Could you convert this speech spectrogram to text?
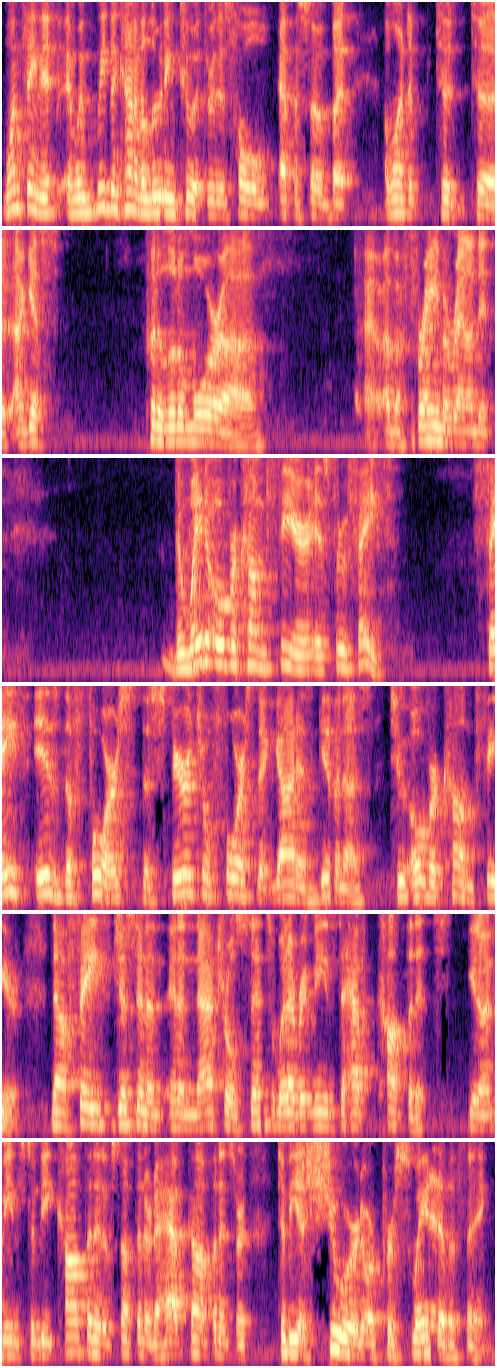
one thing that and we- we've been kind of alluding to it through this whole episode, but I wanted to to, to I guess put a little more uh, of a frame around it. The way to overcome fear is through faith. Faith is the force, the spiritual force that God has given us to overcome fear. Now, faith, just in a, in a natural sense, whatever it means to have confidence, you know, it means to be confident of something or to have confidence or to be assured or persuaded of a thing.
